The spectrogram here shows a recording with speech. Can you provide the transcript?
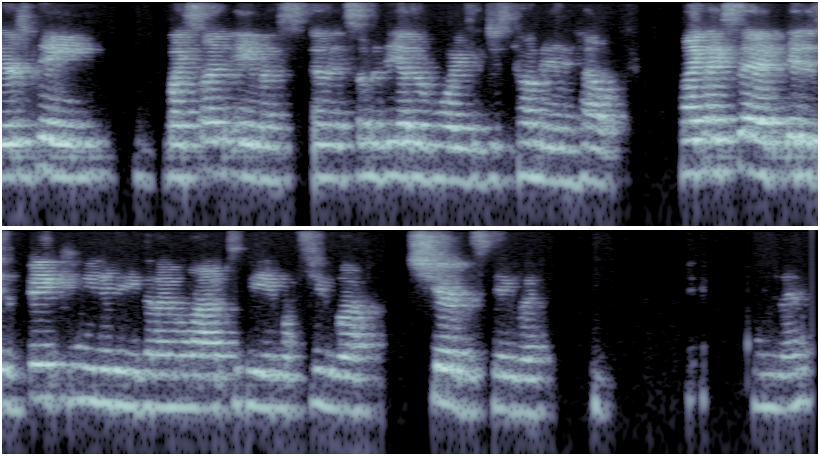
There's Dane, my son Amos, and then some of the other boys that just come in and help. Like I said, it is a big community that I'm allowed to be able to uh, share this day with. And then,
